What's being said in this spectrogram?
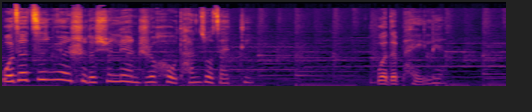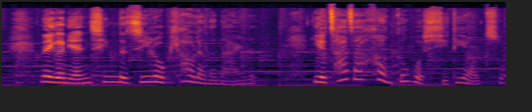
我在自虐式的训练之后瘫坐在地，我的陪练，那个年轻的肌肉漂亮的男人，也擦擦汗跟我席地而坐。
